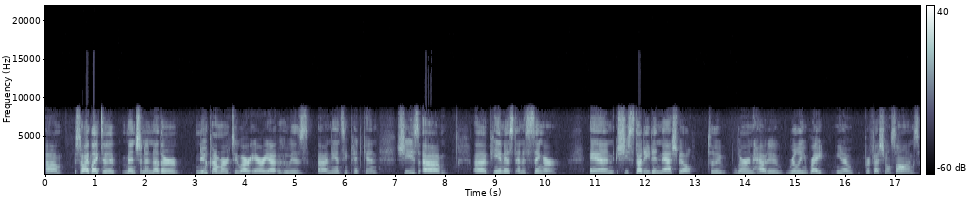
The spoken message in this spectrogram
Um, so I'd like to mention another newcomer to our area who is uh, Nancy Pitkin. She's um, a pianist and a singer, and she studied in Nashville to learn how to really write, you know, professional songs.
